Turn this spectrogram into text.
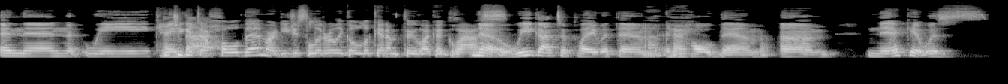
and then we came Did you get to hold them, or do you just literally go look at them through like a glass? no we got to play with them Okay. and hold them um nick it was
